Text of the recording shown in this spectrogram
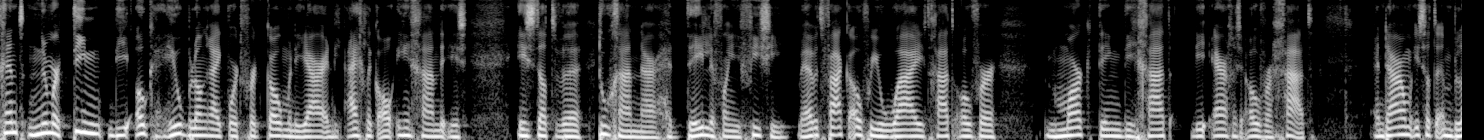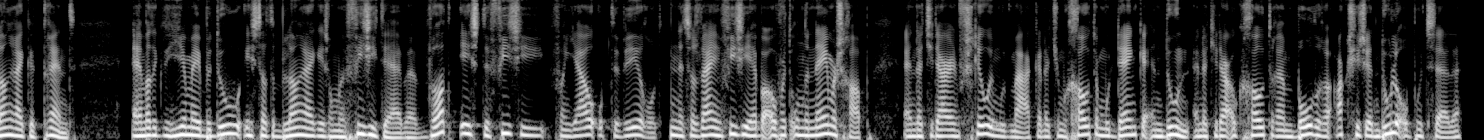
trend nummer 10, die ook heel belangrijk wordt voor het komende jaar. En die eigenlijk al ingaande is. Is dat we toegaan naar het delen van je visie. We hebben het vaak over je why. Het gaat over marketing die, gaat, die ergens over gaat. En daarom is dat een belangrijke trend. En wat ik hiermee bedoel is dat het belangrijk is om een visie te hebben. Wat is de visie van jou op de wereld? Net zoals wij een visie hebben over het ondernemerschap. En dat je daar een verschil in moet maken. En dat je groter moet denken en doen. En dat je daar ook grotere en boldere acties en doelen op moet stellen.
